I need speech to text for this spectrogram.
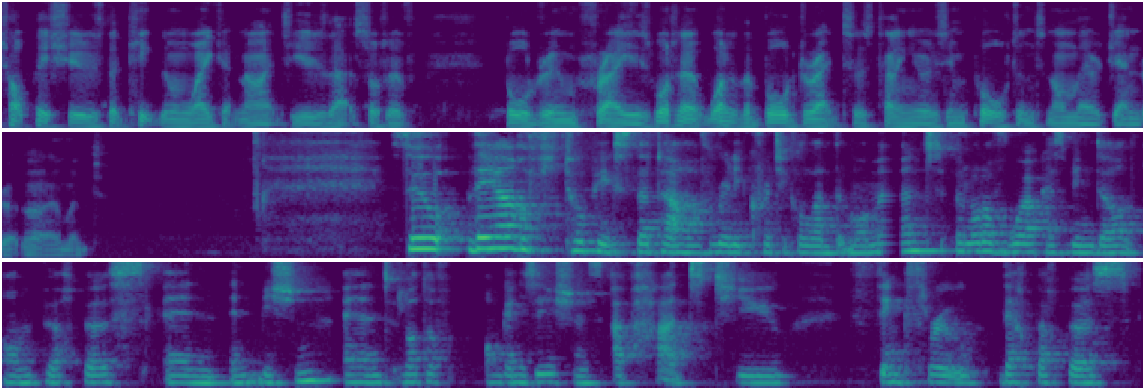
top issues that keep them awake at night, to use that sort of boardroom phrase? What are what are the board directors telling you is important and on their agenda at the moment? So there are a few topics that are really critical at the moment. A lot of work has been done on purpose and, and mission, and a lot of organizations have had to think through their purpose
